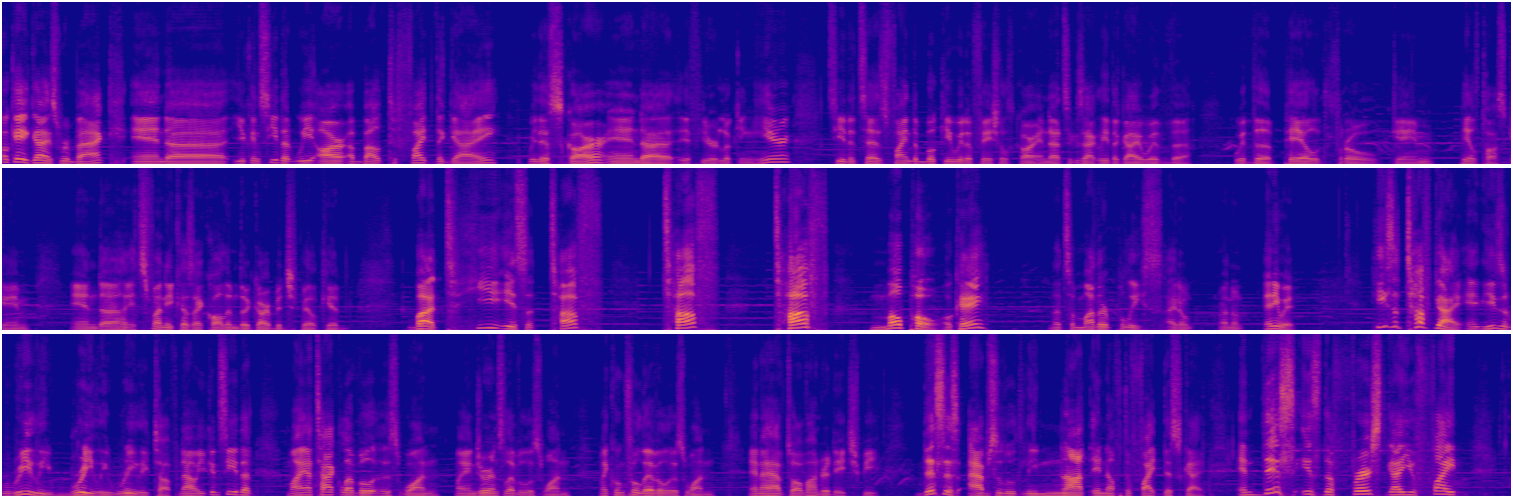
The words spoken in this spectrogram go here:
Okay, guys, we're back, and uh, you can see that we are about to fight the guy with a scar. And uh, if you're looking here, see that says "Find the bookie with a facial scar," and that's exactly the guy with the with the pail throw game, pail toss game. And uh, it's funny because I call him the garbage pail kid, but he is a tough, tough, tough mopo. Okay, that's a mother police. I don't, I don't. Anyway. He's a tough guy, he's really, really, really tough. Now, you can see that my attack level is 1, my endurance level is 1, my kung fu level is 1, and I have 1200 HP. This is absolutely not enough to fight this guy. And this is the first guy you fight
